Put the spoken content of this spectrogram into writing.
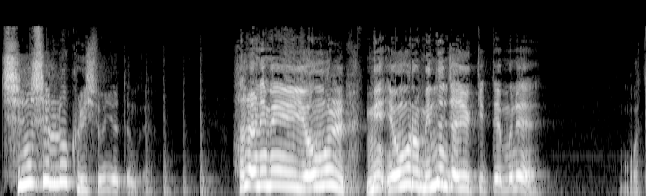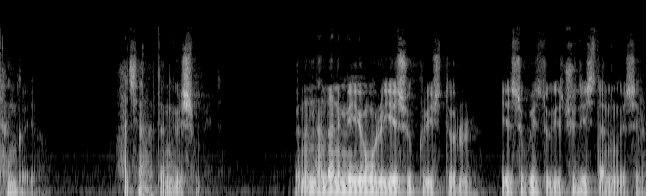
진실로 그리스도인이었던 거예요. 하나님의 영을 영으로 믿는 자였기 때문에 못한 거예요. 하지 않았던 것입니다. 그는 하나님의 영으로 예수 그리스도를 예수 그리스도께서 주되시다는 것을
